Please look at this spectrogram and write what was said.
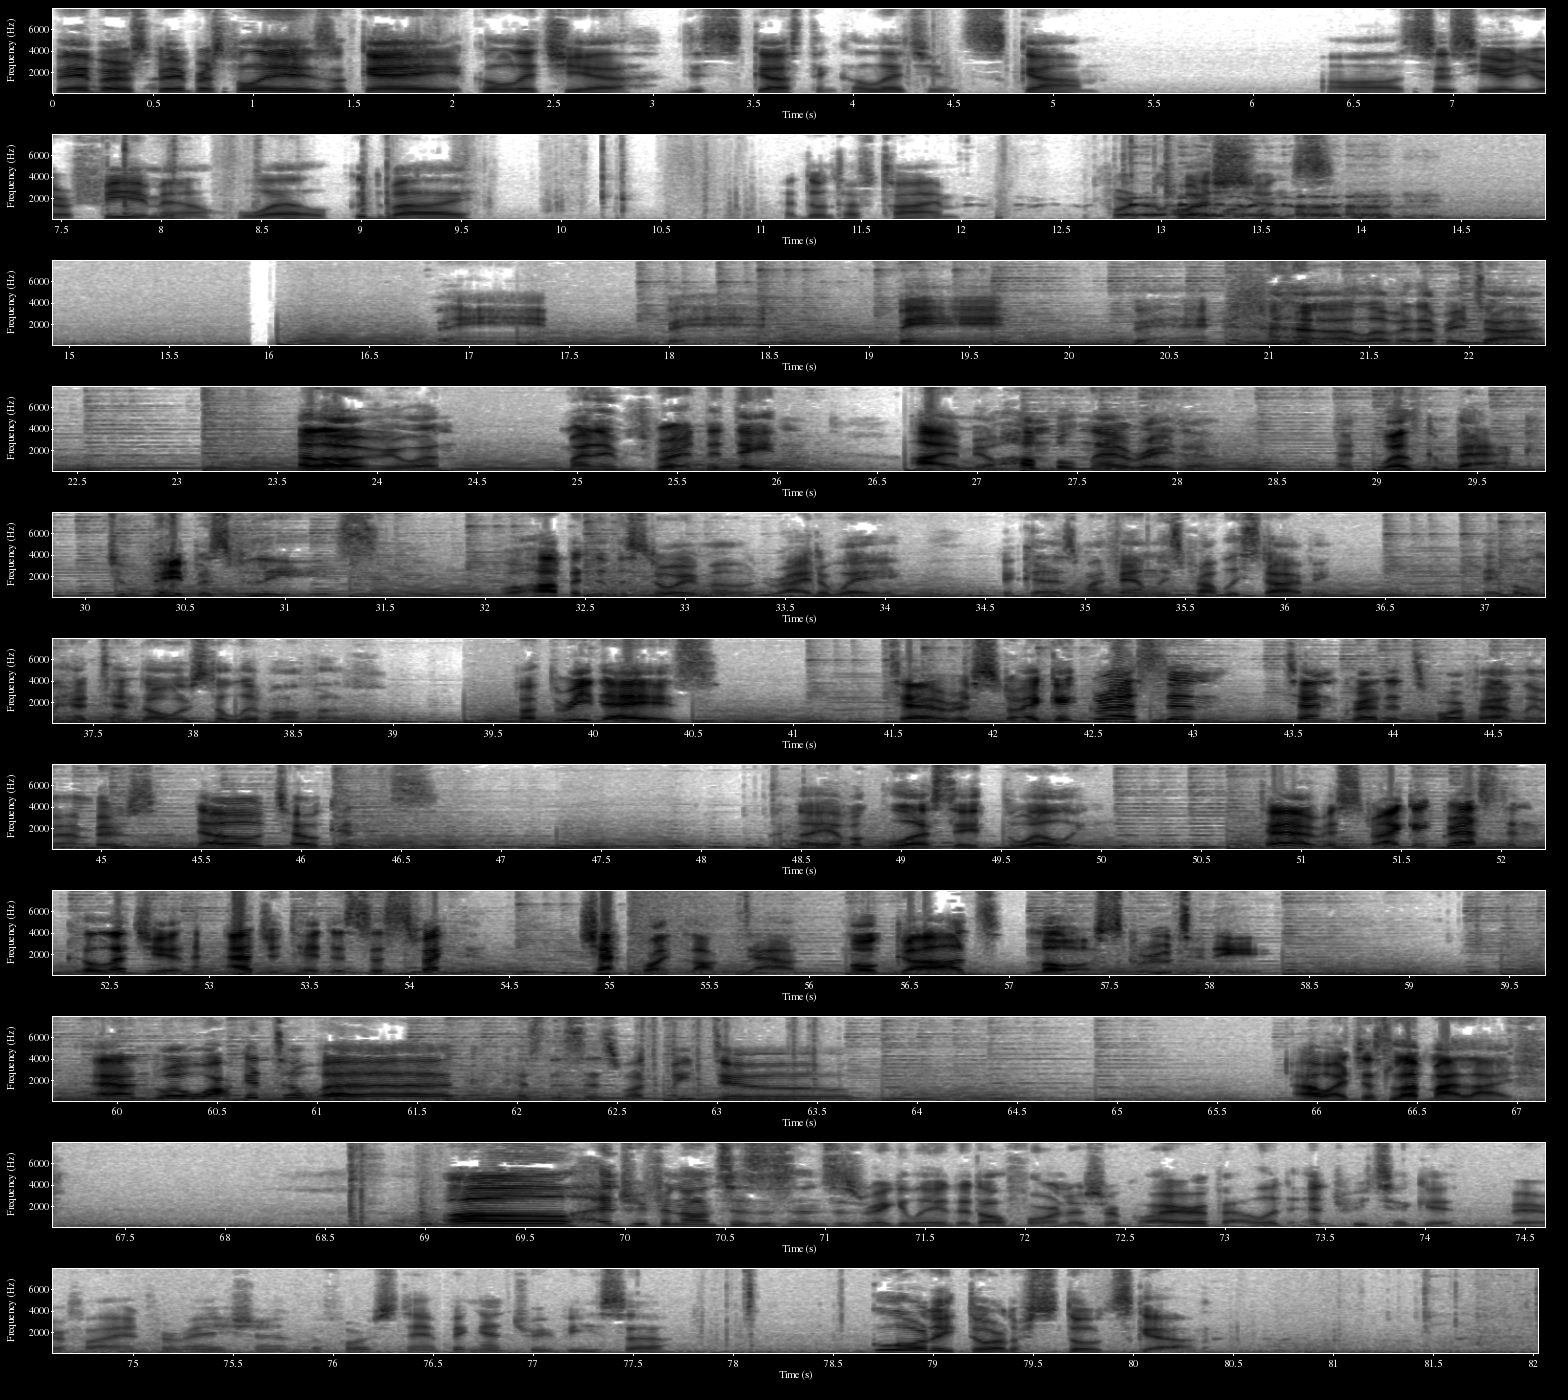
Papers, papers, please. Okay, Kolechia. Disgusting Kolechian scum. Oh, it says here you're female. Well, goodbye. I don't have time for questions. Bam, bam, bam, bam. I love it every time. Hello, everyone. My name is Brandon Dayton. I am your humble narrator, and welcome back to Papers, Please. We'll hop into the story mode right away, because my family's probably starving. They've only had $10 to live off of. For three days. Terrorist strike at Grestin! 10 credits for family members, no tokens. And I have a class 8 dwelling. Terrorist strike at Grestin, Kolechian agitator suspected. Checkpoint lockdown. More guards, more scrutiny. And we're walking to work, because this is what we do. Oh, I just love my life. Oh, entry for non-citizens is regulated. All foreigners require a valid entry ticket. Verify information before stamping entry visa. Glory to Stotska.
